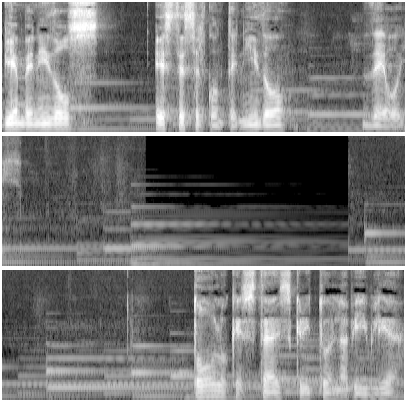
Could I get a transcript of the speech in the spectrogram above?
Bienvenidos, este es el contenido de hoy. Todo lo que está escrito en la Biblia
